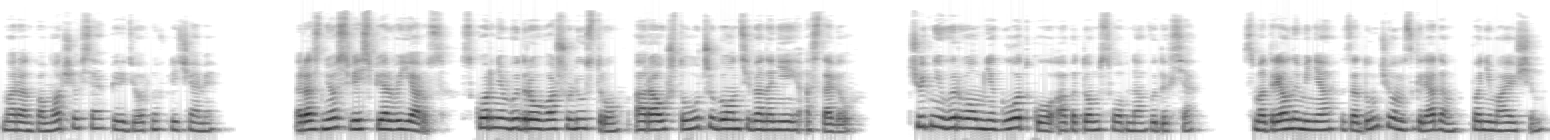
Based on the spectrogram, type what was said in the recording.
Маран поморщился, передернув плечами. «Разнес весь первый ярус. С корнем выдрал вашу люстру. Орал, что лучше бы он тебя на ней оставил. Чуть не вырвал мне глотку, а потом словно выдохся. Смотрел на меня задумчивым взглядом, понимающим.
